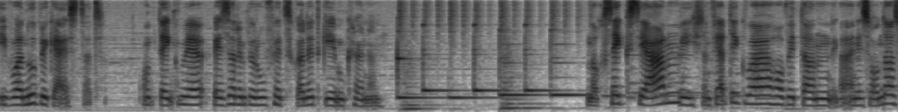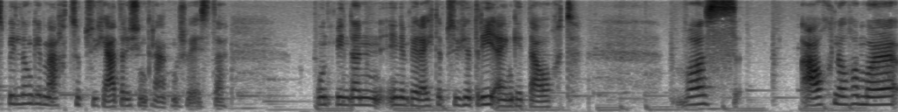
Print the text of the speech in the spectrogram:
Ich war nur begeistert und denke mir, besseren Beruf hätte es gar nicht geben können. Nach sechs Jahren, wie ich dann fertig war, habe ich dann eine Sonderausbildung gemacht zur psychiatrischen Krankenschwester und bin dann in den Bereich der Psychiatrie eingetaucht. Was auch noch einmal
